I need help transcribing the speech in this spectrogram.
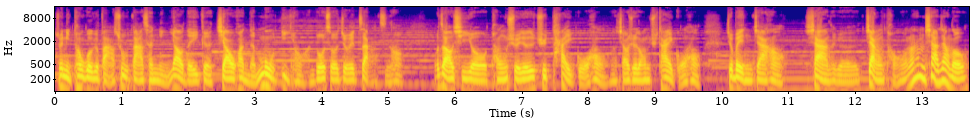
所以你透过一个法术达成你要的一个交换的目的哦，很多时候就会这样子哦。我早期有同学就是去泰国吼，小学同去泰国吼，就被人家吼下这个降头。那他们下降头，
